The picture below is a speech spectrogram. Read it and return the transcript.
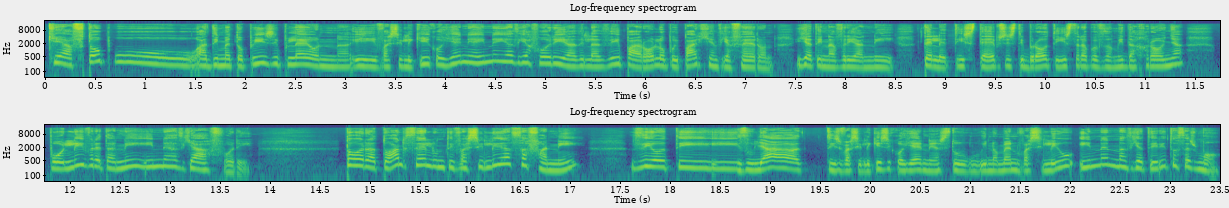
και αυτό που αντιμετωπίζει πλέον η βασιλική οικογένεια είναι η αδιαφορία. Δηλαδή, παρόλο που υπάρχει ενδιαφέρον για την αυριανή τελετή στέψης την πρώτη ύστερα από 70 χρόνια, πολλοί Βρετανοί είναι αδιάφοροι. Τώρα, το αν θέλουν τη βασιλεία θα φανεί, διότι η δουλειά της βασιλικής οικογένειας του Ηνωμένου Βασιλείου είναι να διατηρεί το θεσμό.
